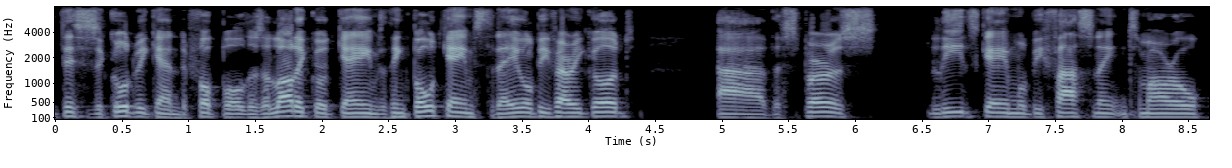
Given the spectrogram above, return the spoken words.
this is a good weekend of football. There's a lot of good games. I think both games today will be very good. Uh, the Spurs Leeds game will be fascinating tomorrow.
